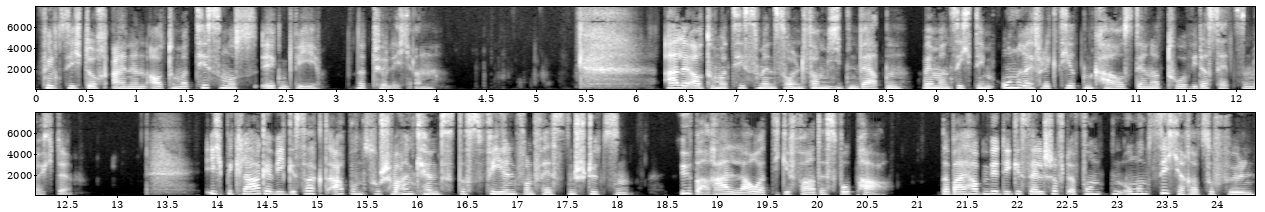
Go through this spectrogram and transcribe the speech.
fühlt sich durch einen Automatismus irgendwie natürlich an. Alle Automatismen sollen vermieden werden, wenn man sich dem unreflektierten Chaos der Natur widersetzen möchte. Ich beklage, wie gesagt, ab und zu schwankend das Fehlen von festen Stützen. Überall lauert die Gefahr des Fauxpas. Dabei haben wir die Gesellschaft erfunden, um uns sicherer zu fühlen,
